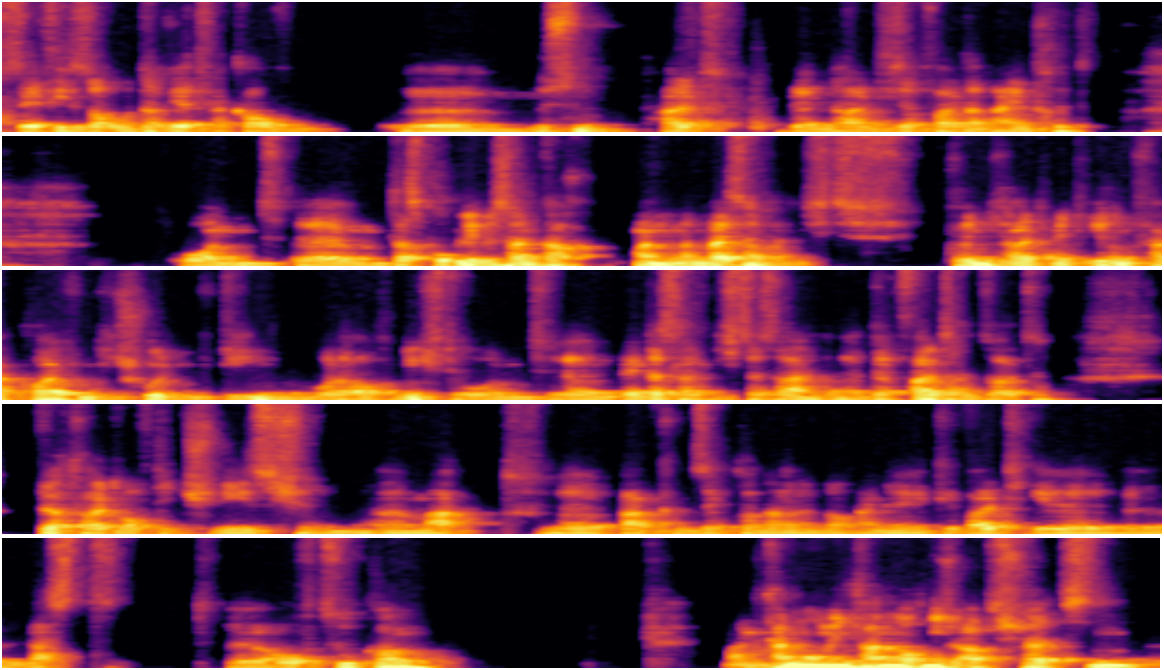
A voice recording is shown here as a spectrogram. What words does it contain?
sehr viele Sachen unter Wert verkaufen äh, müssen, halt, wenn halt dieser Fall dann eintritt. Und ähm, das Problem ist einfach, man, man weiß einfach nicht, können die halt mit ihren Verkäufen die Schulden bedienen oder auch nicht. Und äh, wenn das halt nicht der, äh, der, Fall sein sollte, wird halt auf den chinesischen äh, Marktbankensektor äh, noch eine gewaltige äh, Last äh, aufzukommen. Man kann momentan noch nicht abschätzen,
